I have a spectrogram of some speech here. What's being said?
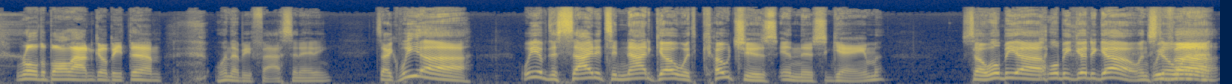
roll the ball out and go beat them. Wouldn't that be fascinating? It's like we uh we have decided to not go with coaches in this game, so we'll be uh we'll be good to go and still uh,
